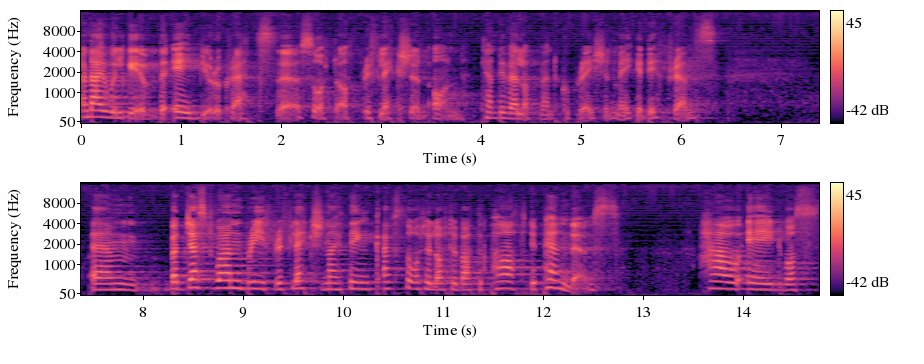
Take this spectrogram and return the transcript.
and I will give the aid bureaucrats uh, sort of reflection on can development cooperation make a difference. Um, but just one brief reflection, I think I've thought a lot about the path dependence, how aid was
